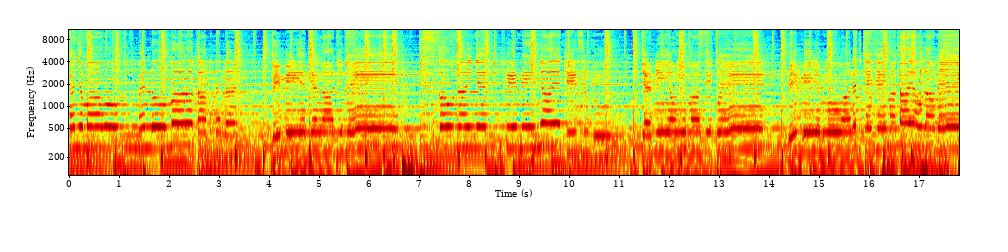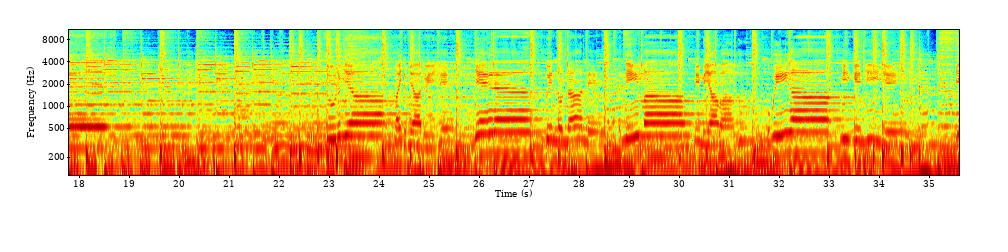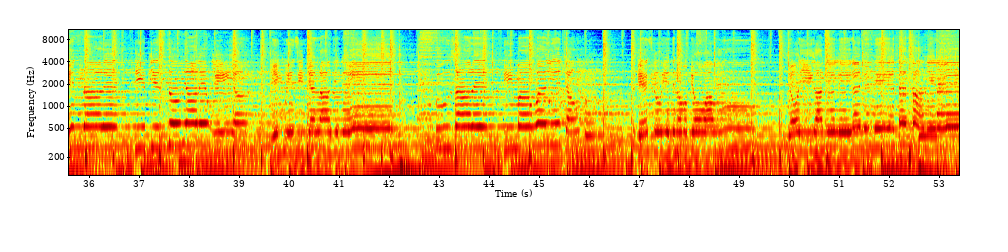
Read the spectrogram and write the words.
ကံကြမ္မာကိုဘယ်လိုမှတော့တာမတနိုင်မိမိရဲ့ပြန်လာခြင်းနဲ့အကုန်နိုင်တဲ့ဖေမေများရဲ့ကျေးဇူးကိုကြံမြင်အောင်ရင်မှတည်ခွဲမိမိရဲ့မငိုပါနဲ့တစ်ချိန်ချိန်မှတာရောက်လာမယ်သူတို့များမိုက်တများတွေ ရဲ့ညဲရန်ခွင်လွန်နာလေအနီးမှာမိမရပါဘူးအဝေးကမိခင်ကြီးရဲ့ရင်နာတဲ့ဒီအဖြစ်ဆုံးများလဲဝေးရမြင်ခွင်စီပြန်လာခြင်းနဲ့ပူစားတဲ့ဒီမှာဝမ်းရဲ့ကြောင်းကိုတကယ်ဆိုရင်ကျွန်တော်မပြောပါဘူးမျောရီကနေလေတိုင်းမေမေရဲ့တန်တာနေတယ်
